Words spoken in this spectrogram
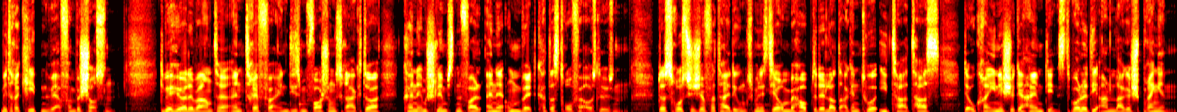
mit Raketenwerfern beschossen. Die Behörde warnte, ein Treffer in diesem Forschungsreaktor könne im schlimmsten Fall eine Umweltkatastrophe auslösen. Das russische Verteidigungsministerium behauptete laut Agentur ITA TASS, der ukrainische Geheimdienst wolle die Anlage sprengen.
